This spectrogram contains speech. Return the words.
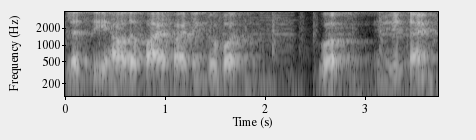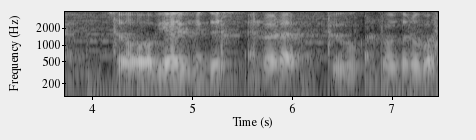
let's see how the firefighting robot works in real time so we are using this android app to control the robot.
